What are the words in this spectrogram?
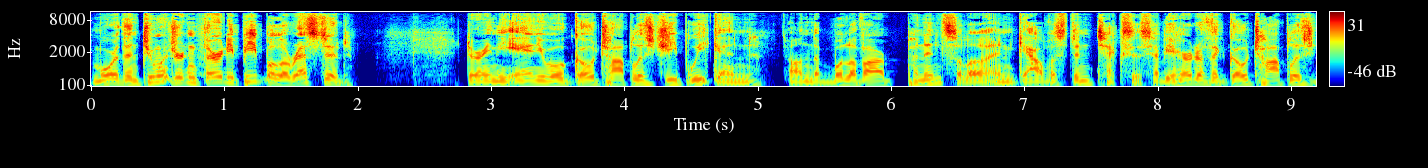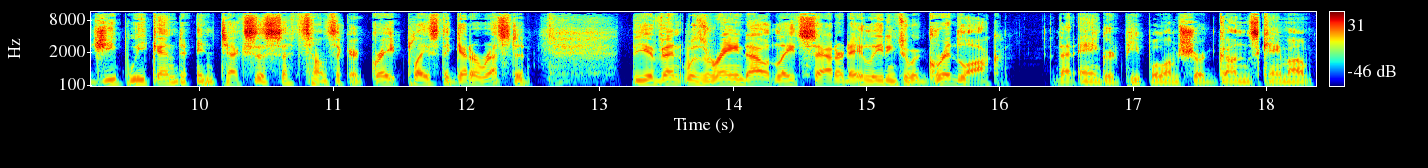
More than 230 people arrested during the annual Go Topless Jeep weekend on the Bolivar Peninsula in Galveston, Texas. Have you heard of the Go Topless Jeep weekend in Texas? That sounds like a great place to get arrested. The event was rained out late Saturday, leading to a gridlock that angered people. I'm sure guns came out.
